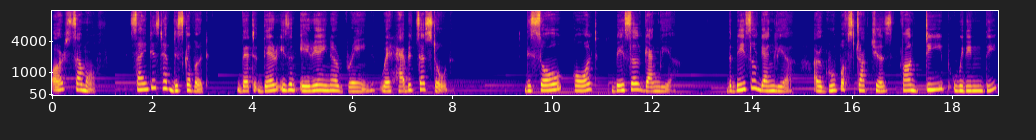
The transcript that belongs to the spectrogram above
or some of. Scientists have discovered that there is an area in our brain where habits are stored the so called basal ganglia. The basal ganglia are a group of structures found deep within the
